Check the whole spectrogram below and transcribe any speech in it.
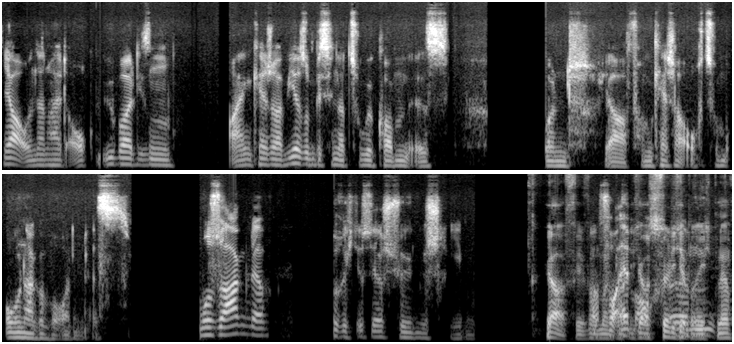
ja, und dann halt auch über diesen einen Cacher, wie er so ein bisschen dazugekommen ist und ja, vom Cacher auch zum Owner geworden ist. Ich muss sagen, der Bericht ist sehr schön geschrieben. Ja, auf jeden Fall vor allem auch, ausführlicher ähm, Bericht, ne?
